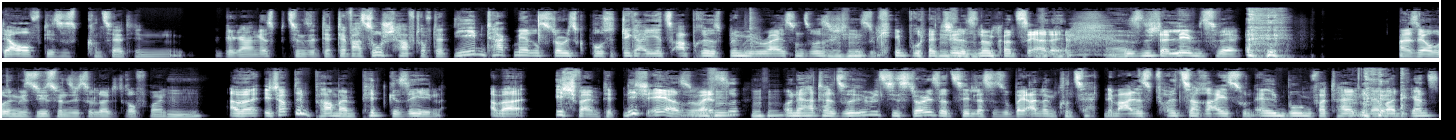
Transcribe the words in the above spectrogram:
der auch auf dieses Konzert hingegangen ist, beziehungsweise der, der war so scharf drauf, der hat jeden Tag mehrere Stories gepostet, Digga, jetzt Abriss, Bring Me the Rise und sowas. Ich denke so, okay, Bruder, chill, das ist nur ein Konzert, ey. Das ist nicht dein Lebenswerk. Aber ist ja auch irgendwie süß, wenn sich so Leute drauf freuen. Mhm. Aber ich habe den paar Mal im Pit gesehen, aber ich war im Pit, nicht er, so, weißt du? Mhm. Und er hat halt so übelst die Stories erzählt, dass er so bei anderen Konzerten immer alles voll zerreißt und Ellenbogen verteilt und er war die ganze,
